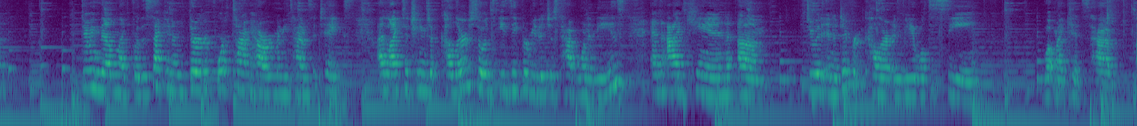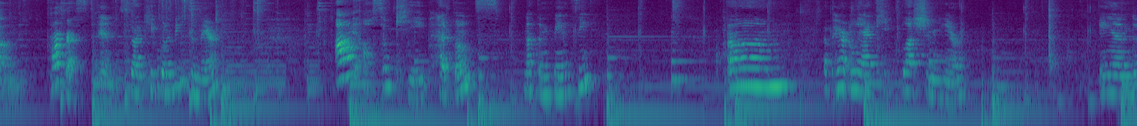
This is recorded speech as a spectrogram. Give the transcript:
doing them like for the second or third or fourth time, however many times it takes. I like to change up colors so it's easy for me to just have one of these and I can um, do it in a different color and be able to see what my kids have um, progressed in. So I keep one of these in there. I also keep headphones, nothing fancy. Um, apparently I keep blush in here. And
